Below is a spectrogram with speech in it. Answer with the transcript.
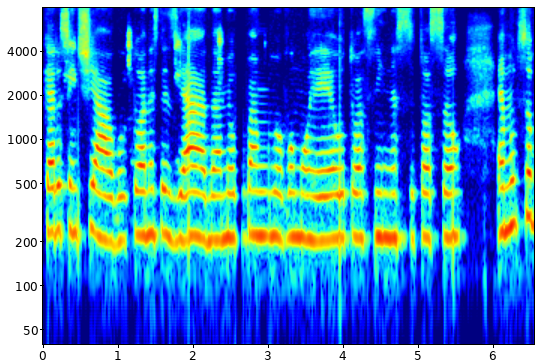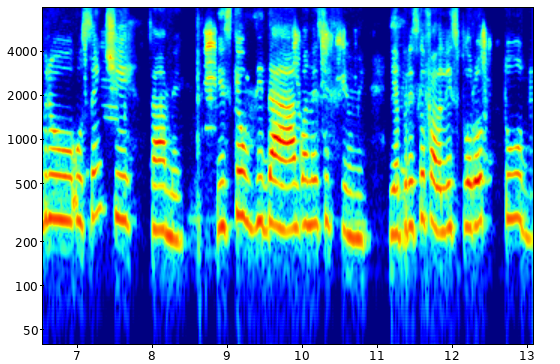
Quero sentir algo, tô anestesiada, meu pai, meu avô morreu, tô assim nessa situação. É muito sobre o, o sentir, sabe? Isso que eu vi da água nesse filme. E é por isso que eu falo, ele explorou tudo.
